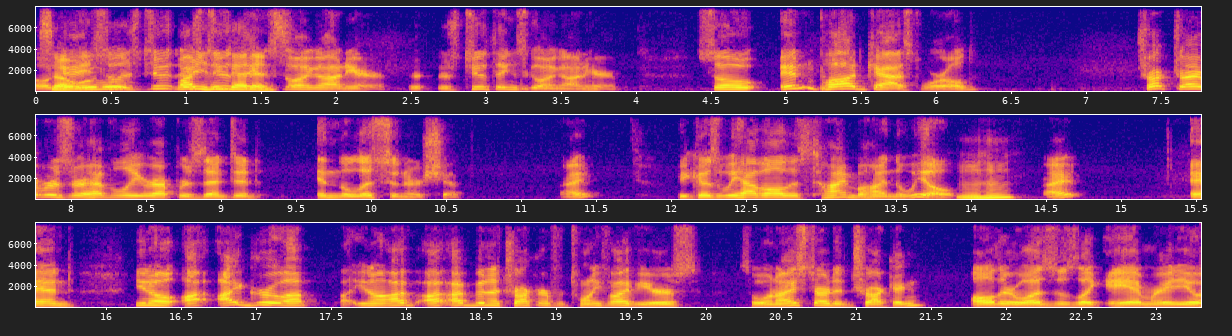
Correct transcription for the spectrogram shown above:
Okay, so, so there's two. There's why do you think that is going on here? There's two things going on here. So in podcast world, truck drivers are heavily represented in the listenership, right? because we have all this time behind the wheel, mm-hmm. right? And you know, I, I, grew up. You know, I've I've been a trucker for 25 years. So when I started trucking, all there was was like AM radio,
